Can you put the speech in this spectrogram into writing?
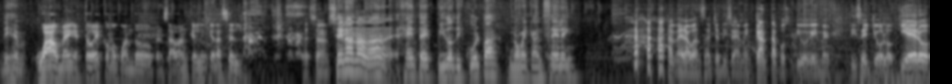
Dije, Wow, man, esto es como cuando pensaban que Link era Zelda. That's what I'm sí, no, no, no. Gente, pido disculpas. No me cancelen. Mira, Juan Sánchez dice, me encanta. Positivo Gamer dice, yo lo quiero.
